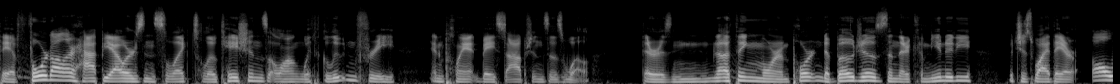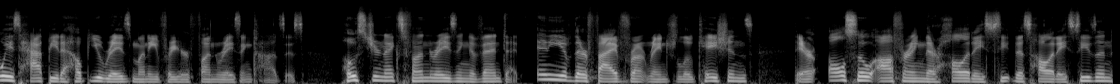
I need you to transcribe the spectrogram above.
They have $4 happy hours in select locations, along with gluten free and plant based options as well. There is nothing more important to Bojo's than their community, which is why they are always happy to help you raise money for your fundraising causes. Host your next fundraising event at any of their five Front Range locations. They are also offering their holiday se- this holiday season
